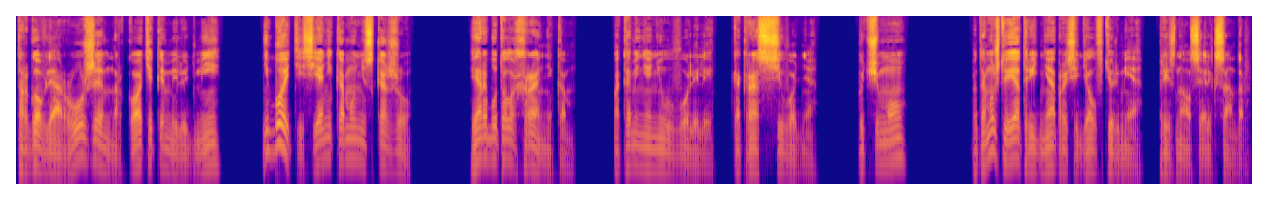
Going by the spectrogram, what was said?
Торговля оружием, наркотиками, людьми? Не бойтесь, я никому не скажу. Я работал охранником, пока меня не уволили. Как раз сегодня. Почему? Потому что я три дня просидел в тюрьме, признался Александр.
